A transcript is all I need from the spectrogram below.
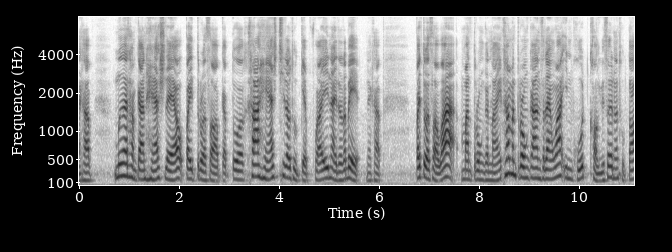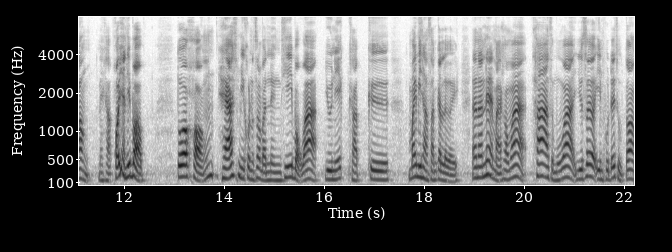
นะครับเมื่อทำการ Hash แล้วไปตรวจสอบกับตัวค่า Hash ที่เราถูกเก็บไว้ใน Database นะครับ ไปตรวจสอบว่ามันตรงกันไหม ถ้ามันตรงกันแสดงว่า Input ของ User นั้นถูกต้องนะครับ เพราะอย่างที่บอกตัวของ hash มีคุณสมบัติหนึ่งที่บอกว่า unique ครับ คือไม่มีทางซ้ำกันเลย ดังนั้นเนี่ยหมายความว่าถ้าสมมุติว่า user input ได้ถูกต้อง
